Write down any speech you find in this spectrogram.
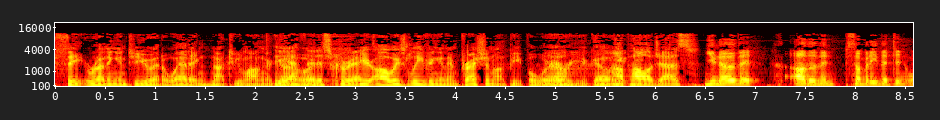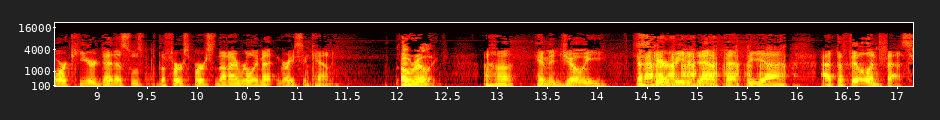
see, running into you at a wedding not too long ago. Yeah, that And is correct. You're always leaving an impression on people wherever Well, you go. I apologize. You know that other than somebody that didn't work here, Dennis was the first person that I really met in Grayson County. oh, really? Uh huh. Him and Joey scared me to death at the uh, at the Fiddlin' Fest.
